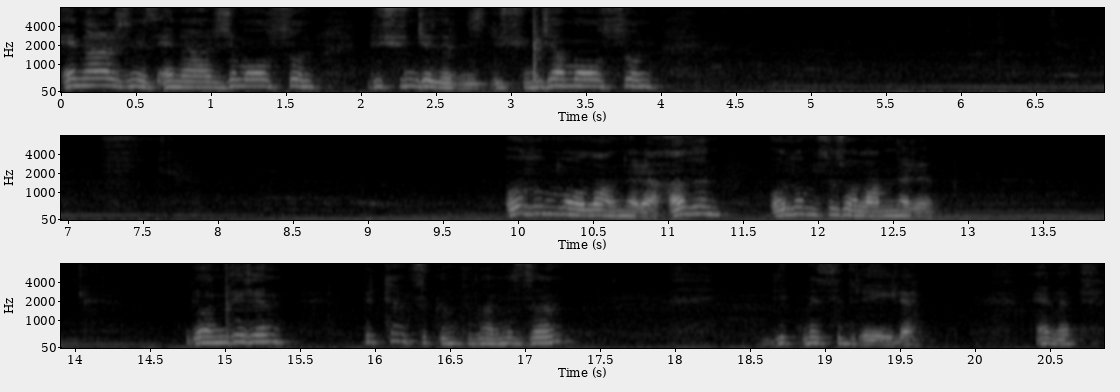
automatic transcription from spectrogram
enerjiniz enerjim olsun düşünceleriniz düşüncem olsun. Olumlu olanları alın olumsuz olanları gönderin. Bütün sıkıntılarınızın gitmesi dileğiyle. Evet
